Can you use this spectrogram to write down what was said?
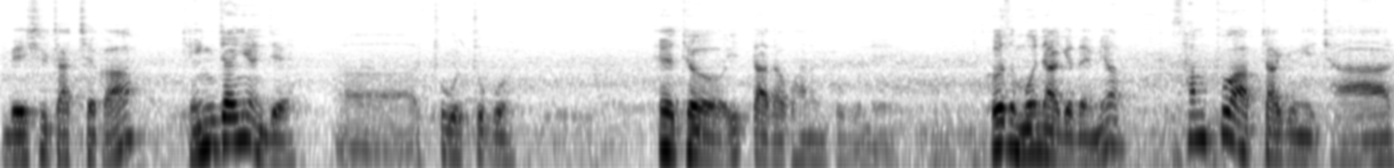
매실 자체가 굉장히 이제 어, 쭈글쭈글 해져 있다라고 하는 부분이에요. 그것은 뭐냐 하게 되면 삼투압 작용이 잘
